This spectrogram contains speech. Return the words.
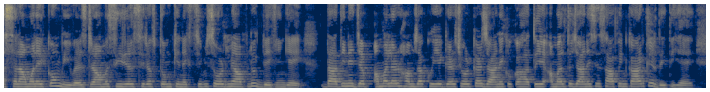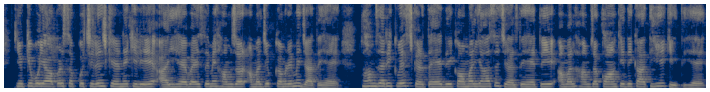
असलम वीवर्स ड्रामा सीरियल सिर्फ़ तुम के नेक्स्ट एपिसोड में आप लोग देखेंगे। दादी ने जब अमल और हमजा को ये घर छोड़कर जाने को कहा तो ये अमल तो जाने से साफ़ इनकार कर देती है, क्योंकि वो यहाँ पर सबको चैलेंज करने के लिए आई है। वैसे में हमजा और अमल जब कमरे में जाते हैं तो हमजा रिक्वेस्ट करता है, देखो अमल यहाँ से चलते हैं। तो ये अमल हमजा को आँखें दिखाती ही कहती है,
